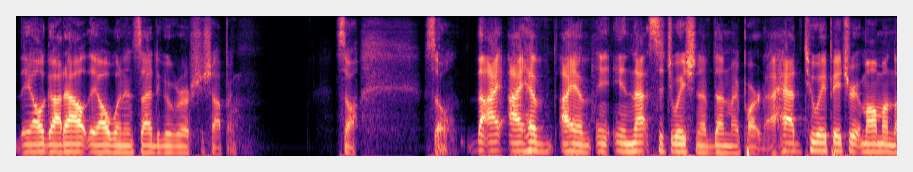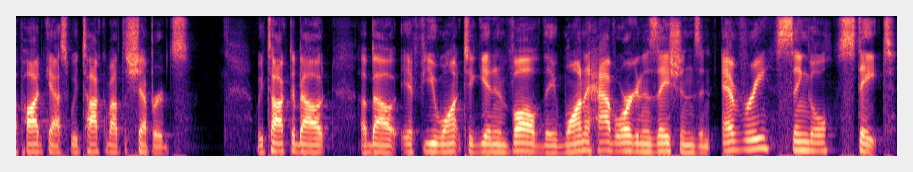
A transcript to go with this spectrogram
they all got out. They all went inside to go grocery shopping." So so I, I have I have in that situation I've done my part. I had two way patriot mom on the podcast. We talk about the shepherds we talked about about if you want to get involved, they want to have organizations in every single state.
